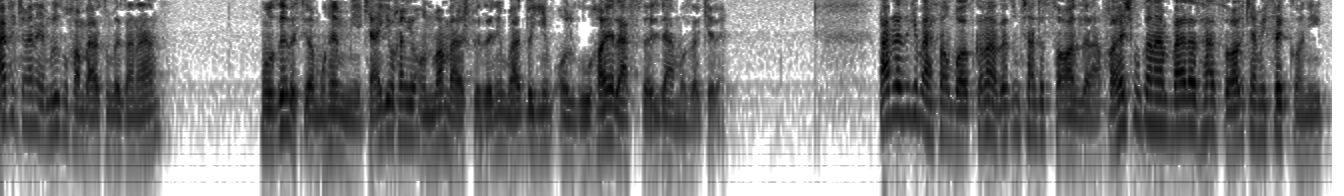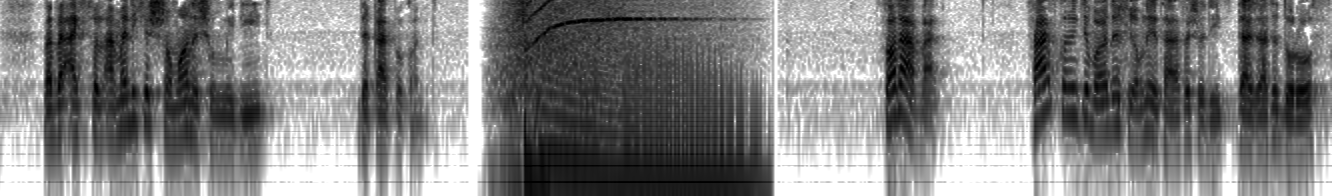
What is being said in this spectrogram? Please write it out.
حرفی که من امروز می‌خوام براتون بزنم موضوع بسیار مهمیه که اگه بخوایم یه عنوان براش بذاریم باید بگیم الگوهای رفتاری در مذاکره. قبل از اینکه بحثمو باز کنم ازتون چند تا سوال دارم. خواهش می‌کنم بعد از هر سوال کمی فکر کنید و به عکس عملی که شما نشون می‌دید دقت بکنید. سال اول. فرض کنید که وارد خیابون یه طرفه شدید در جهت درست.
